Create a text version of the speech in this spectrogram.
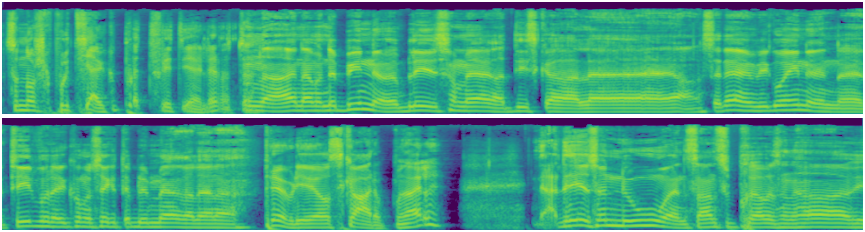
så norsk politi er jo ikke plettfritt, de heller. vet du. Nei, nei, men det begynner å bli sånn mer at de skal ja, så det, Vi går inn i en eh, tid hvor det kommer sikkert til å bli mer av det der. Prøver de å skvære opp med deg, eller? Ja, det er jo sånn noen sant, som prøver sånn «Ha, vi,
